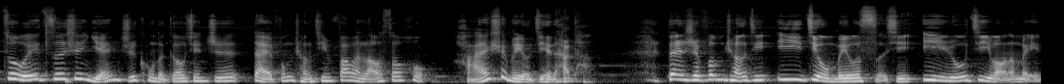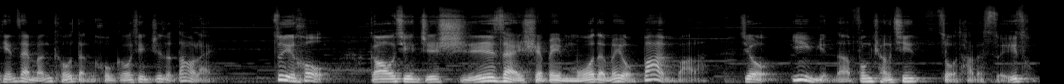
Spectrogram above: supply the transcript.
作为资深颜值控的高仙芝，待封长清发完牢骚后。还是没有接纳他，但是封长清依旧没有死心，一如既往的每天在门口等候高仙芝的到来。最后，高仙芝实在是被磨得没有办法了，就应允了封长清做他的随从。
